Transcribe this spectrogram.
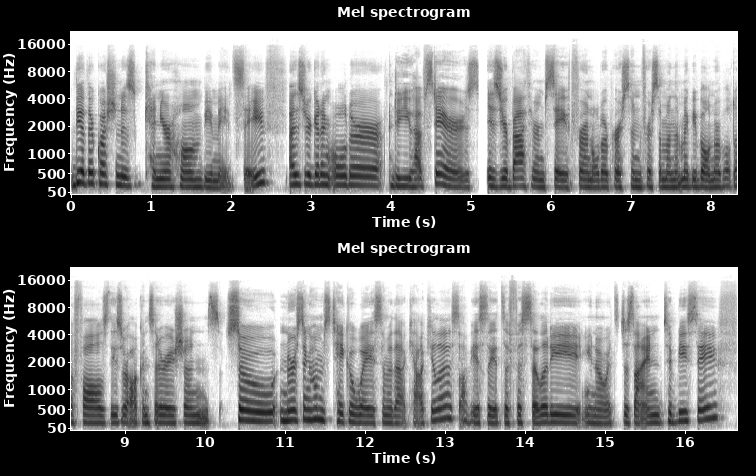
The other question is Can your home be made safe as you're getting older? Do you have stairs? Is your bathroom safe for an older person, for someone that might be vulnerable to falls? These are all considerations. So, nursing homes take away some of that calculus. Obviously, it's a facility, you know, it's designed to be safe.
